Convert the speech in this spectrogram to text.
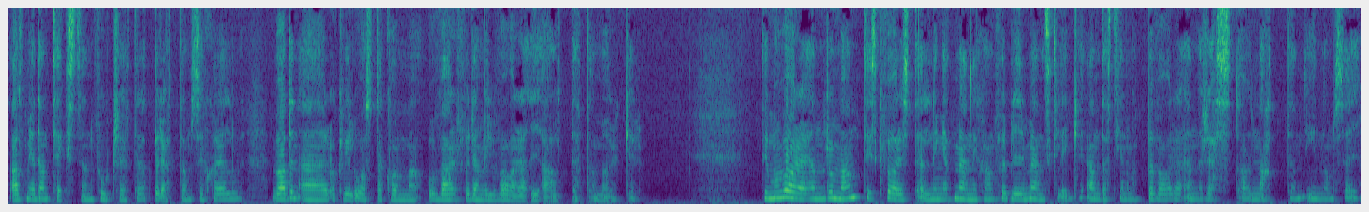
allt medan texten fortsätter att berätta om sig själv, vad den är och vill åstadkomma och varför den vill vara i allt detta mörker. Det må vara en romantisk föreställning att människan förblir mänsklig endast genom att bevara en rest av natten inom sig.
